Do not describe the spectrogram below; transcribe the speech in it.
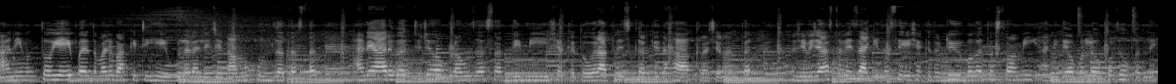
आणि मग तो येईपर्यंत माझे बाकीचे हे उलाढालीचे कामं होऊन जात असतात. आणि आरबीआयचे जेव्हा ब्लाऊज असतात ते मी शक्यतो रात्रीच करते दहा अकराच्या नंतर. म्हणजे मी जास्त वेळ जागीच असते शक्यतो टी व्ही बघत असतो आम्ही. आणि तेव्हा पण लवकर झोपत नाही.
